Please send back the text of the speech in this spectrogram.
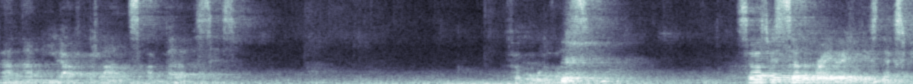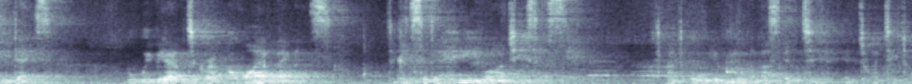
And that you have plans and purposes for all of us. So as we celebrate over these next few days, will we be able to grab quiet moments to consider who you are, Jesus, and all you're calling us into in 2020. Amen. Amen.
